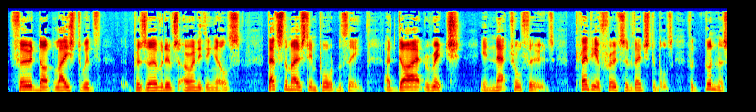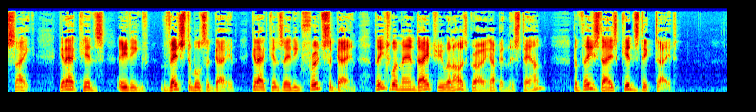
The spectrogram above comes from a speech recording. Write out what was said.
food not laced with preservatives or anything else. That's the most important thing. A diet rich in natural foods, plenty of fruits and vegetables. For goodness sake, get our kids eating vegetables again, get our kids eating fruits again. These were mandatory when I was growing up in this town, but these days kids dictate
